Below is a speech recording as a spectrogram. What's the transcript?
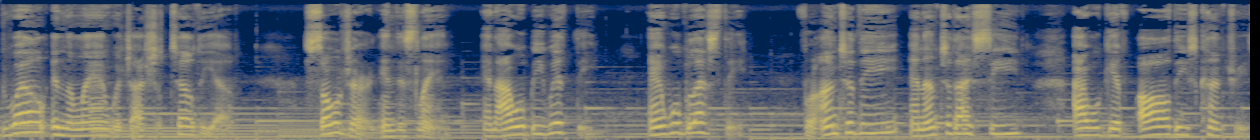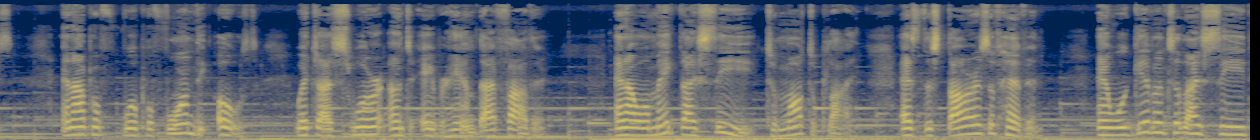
Dwell in the land which I shall tell thee of. Sojourn in this land, and I will be with thee, and will bless thee. For unto thee and unto thy seed I will give all these countries, and I will perform the oath which I swore unto Abraham thy father. And I will make thy seed to multiply as the stars of heaven, and will give unto thy seed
